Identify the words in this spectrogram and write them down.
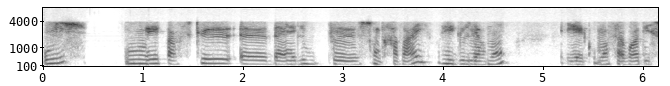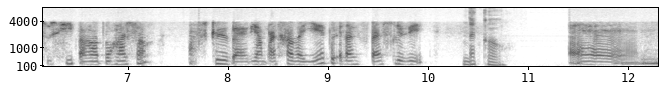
Oui, mais parce que euh, ben, elle loupe son travail régulièrement et elle commence à avoir des soucis par rapport à ça parce que ben, elle vient pas travailler, elle n'arrive pas à se lever. D'accord. Euh,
